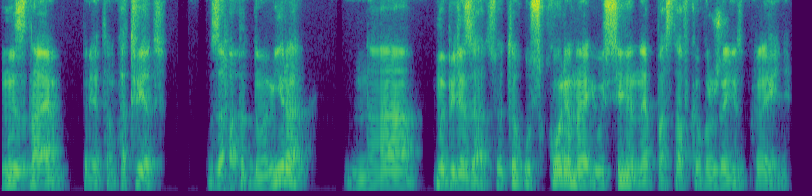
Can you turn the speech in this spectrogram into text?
мы знаем при этом ответ западного мира на мобилизацию. Это ускоренная и усиленная поставка вооружений Украине.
